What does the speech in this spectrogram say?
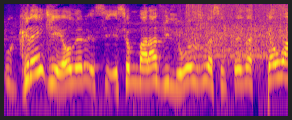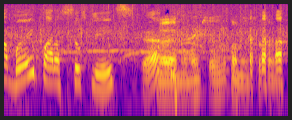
O grande Euler, esse, esse homem maravilhoso, essa empresa que é uma mãe para seus clientes. né? É, mamãe, exatamente, exatamente.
